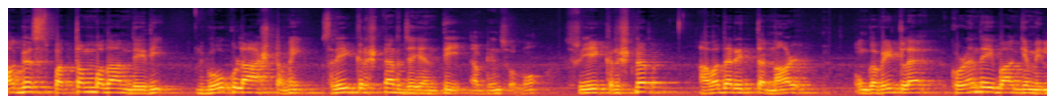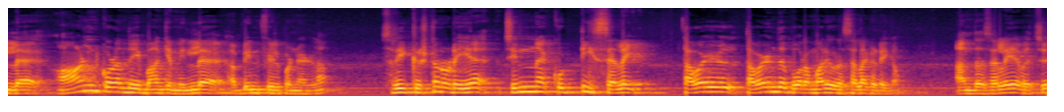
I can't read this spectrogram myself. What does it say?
ஆகஸ்ட் பத்தொன்பதாம் தேதி கோகுலாஷ்டமி ஸ்ரீகிருஷ்ணர் ஜெயந்தி அப்படின்னு சொல்லுவோம். ஸ்ரீகிருஷ்ணர் அவதரித்த நாள். உங்கள் வீட்டில் குழந்தை பாக்கியம் இல்லை ஆண் குழந்தை பாக்கியம் இல்லை அப்படின்னு ஃபீல் பண்ணிடலாம் ஸ்ரீகிருஷ்ணருடைய சின்ன குட்டி சிலை தவழ் தவழ்ந்து போகிற மாதிரி ஒரு சிலை கிடைக்கும். அந்த சிலையை வச்சு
